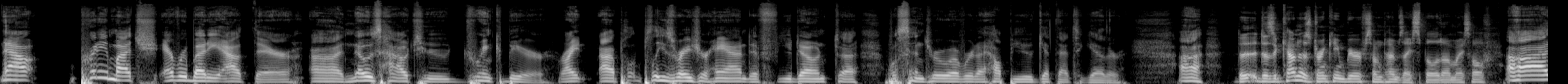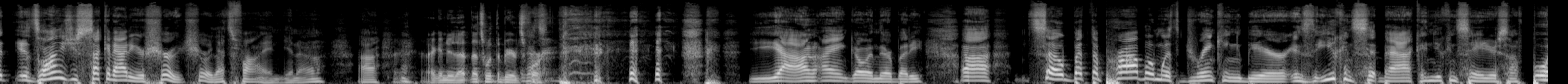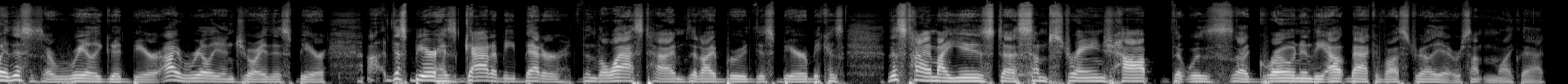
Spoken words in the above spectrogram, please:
now, pretty much everybody out there uh, knows how to drink beer, right? Uh, pl- please raise your hand if you don't. Uh, we'll send Drew over to help you get that together. Uh, does it count as drinking beer if sometimes I spill it on myself? Uh, as long as you suck it out of your shirt, sure, that's fine. You know, uh, I can do that. That's what the beard's for. yeah, I, ain't going there, buddy. Uh, so, but the problem with drinking beer is that you can sit back and you can say to yourself, boy, this is a really good beer. I really enjoy this beer. Uh, this beer has got to be better than the last time that I brewed this beer because this time I used uh, some strange hop that was uh, grown in the outback of Australia or something like that.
